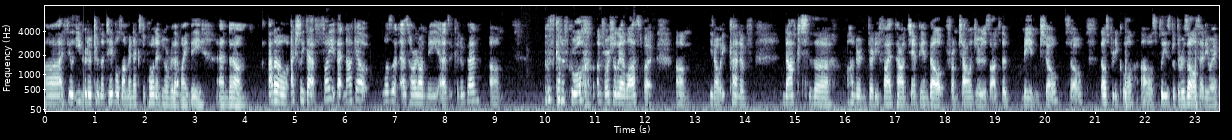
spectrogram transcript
Uh, I feel eager to turn the tables on my next opponent, whoever that might be. And um, I don't know. Actually, that fight, that knockout, wasn't as hard on me as it could have been. Um, it was kind of cool. Unfortunately, I lost, but um, you know, it kind of knocked the 135 pound champion belt from challengers onto the main show. So that was pretty cool. I was pleased with the result anyway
